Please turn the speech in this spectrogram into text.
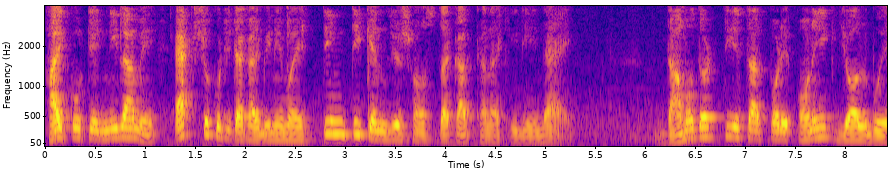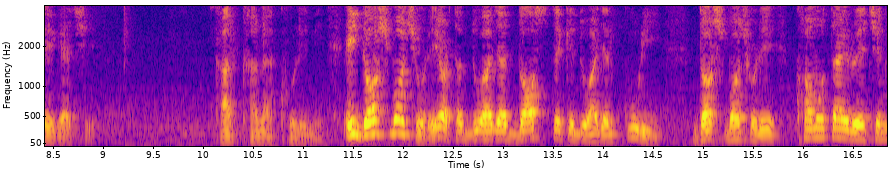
হাইকোর্টের নিলামে একশো কোটি টাকার বিনিময়ে তিনটি কেন্দ্রীয় সংস্থা কারখানা কিনে নেয়। দামোদর দিয়ে তারপরে অনেক জল বয়ে গেছে। কারখানা খোলেনি। এই দশ বছরে, অর্থাৎ দু হাজার দশ থেকে দু কুড়ি, দশ বছরে ক্ষমতায় রয়েছেন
